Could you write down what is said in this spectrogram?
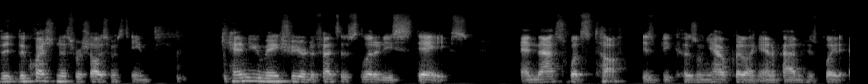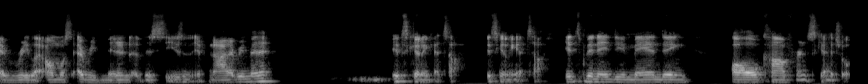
the, the question is for Shelly Smith's team, can you make sure your defensive solidity stays? And that's what's tough, is because when you have a player like Anna Patton who's played every like almost every minute of this season, if not every minute, it's gonna get tough. It's gonna get tough. It's been a demanding all conference schedule.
